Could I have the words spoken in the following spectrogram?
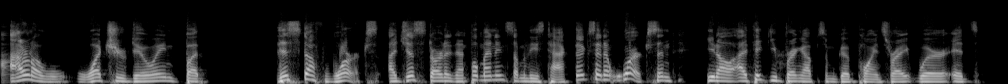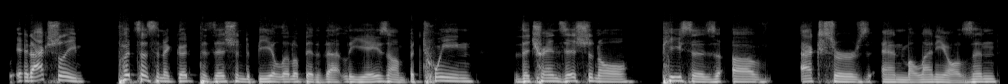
I don't know what you're doing, but this stuff works. I just started implementing some of these tactics and it works. And, you know, I think you bring up some good points, right? Where it's, it actually puts us in a good position to be a little bit of that liaison between the transitional pieces of Xers and millennials. And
